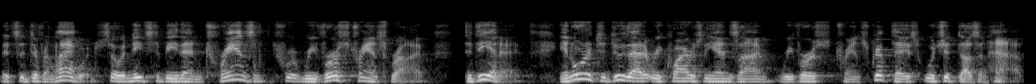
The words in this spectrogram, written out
It's a different language. So it needs to be then trans reverse transcribed to DNA. In order to do that, it requires the enzyme reverse transcriptase, which it doesn't have.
